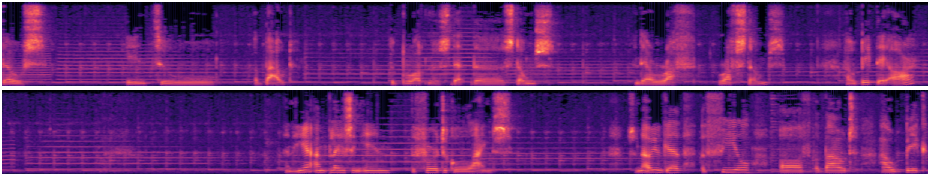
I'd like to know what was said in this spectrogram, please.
those into about the broadness that the stones and they're rough rough stones how big they are. And here I'm placing in the vertical lines. So now you get a feel of about how big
